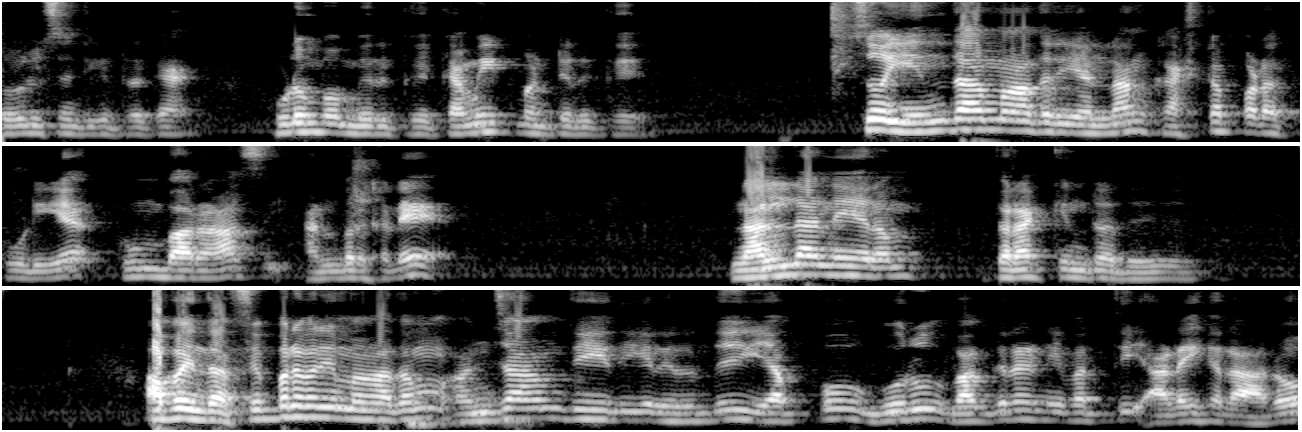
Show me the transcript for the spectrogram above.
தொழில் செஞ்சுக்கிட்டு இருக்கேன். குடும்பம் இருக்குது கமிட்மெண்ட் இருக்குது ஸோ இந்த மாதிரியெல்லாம் கஷ்டப்படக்கூடிய கும்பராசி அன்பர்களே நல்ல நேரம் பிறக்கின்றது. அப்போ இந்த பிப்ரவரி மாதம் அஞ்சாம் தேதியிலிருந்து எப்போ குரு வக்ர நிவர்த்தி அடைகிறாரோ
